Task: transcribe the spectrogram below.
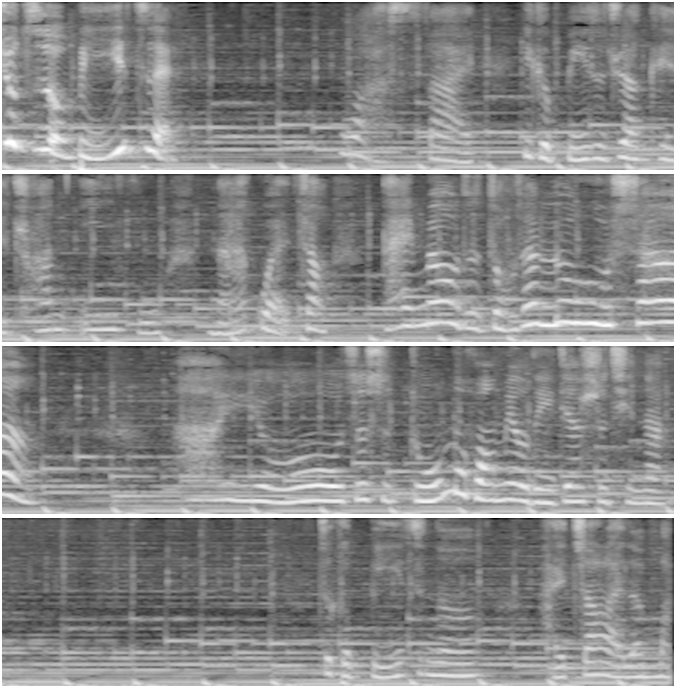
就只有鼻子哎！哇塞，一个鼻子居然可以穿衣服、拿拐杖、戴帽子，走在路上。哎呦，这是多么荒谬的一件事情呐！这个鼻子呢，还招来了马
